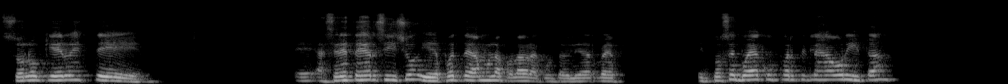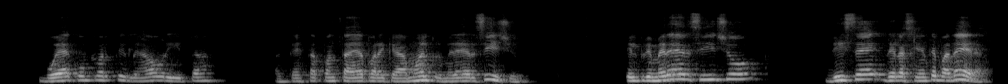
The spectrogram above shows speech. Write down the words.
solo quiero este, eh, hacer este ejercicio y después te damos la palabra contabilidad ref. Entonces voy a compartirles ahorita, voy a compartirles ahorita, acá esta pantalla para que hagamos el primer ejercicio. El primer ejercicio dice de la siguiente manera.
